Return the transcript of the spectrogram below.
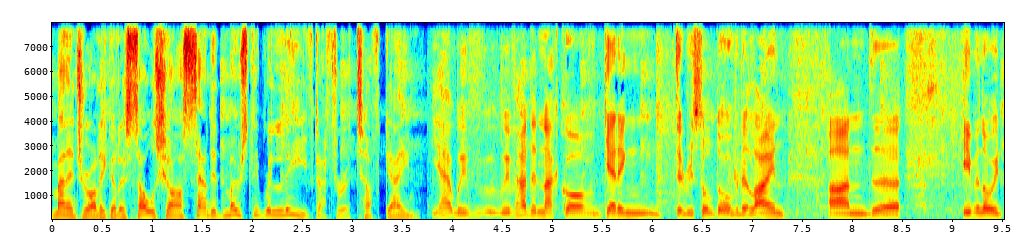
Manager Ole Gunnar Solskjaer sounded mostly relieved after a tough game. Yeah, we've we've had a knack of getting the result over the line, and uh, even though it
